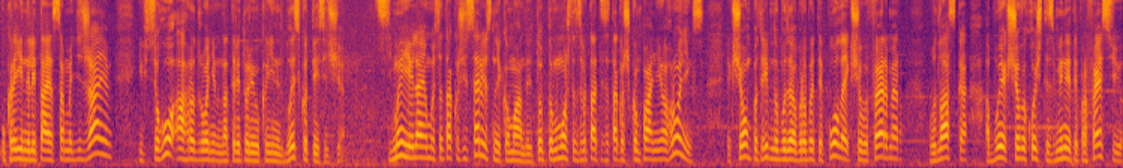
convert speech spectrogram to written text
України літає саме DJI, і всього агродронів на території України близько тисячі. Ми являємося також і сервісною командою, тобто ви можете звертатися також в компанію Agronix, якщо вам потрібно буде обробити поле, якщо ви фермер, будь ласка, або якщо ви хочете змінити професію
